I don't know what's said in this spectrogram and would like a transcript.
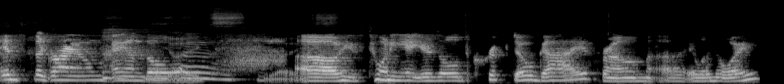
Instagram handle. Yikes. Yikes. Oh, he's 28 years old, crypto guy from uh, Illinois.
